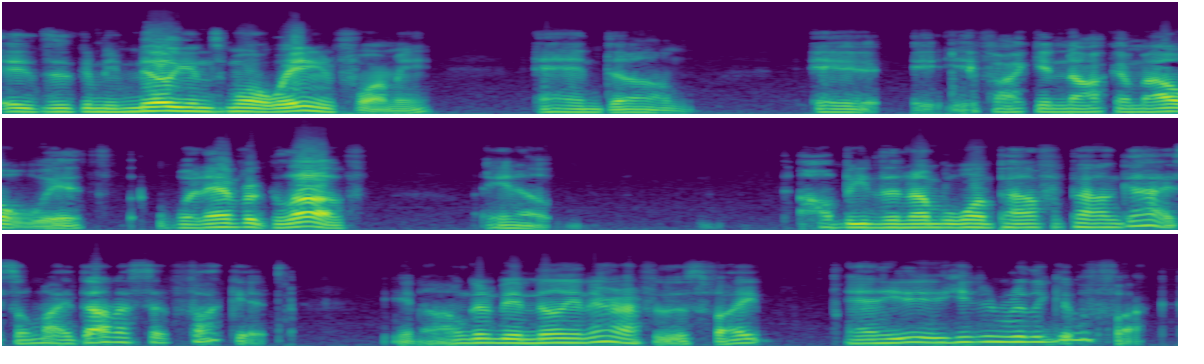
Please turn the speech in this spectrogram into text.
there's gonna be millions more waiting for me, and um, if I can knock him out with whatever glove, you know, I'll be the number one pound for pound guy. So Maidana said, fuck it. You know, I'm gonna be a millionaire after this fight, and he he didn't really give a fuck.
